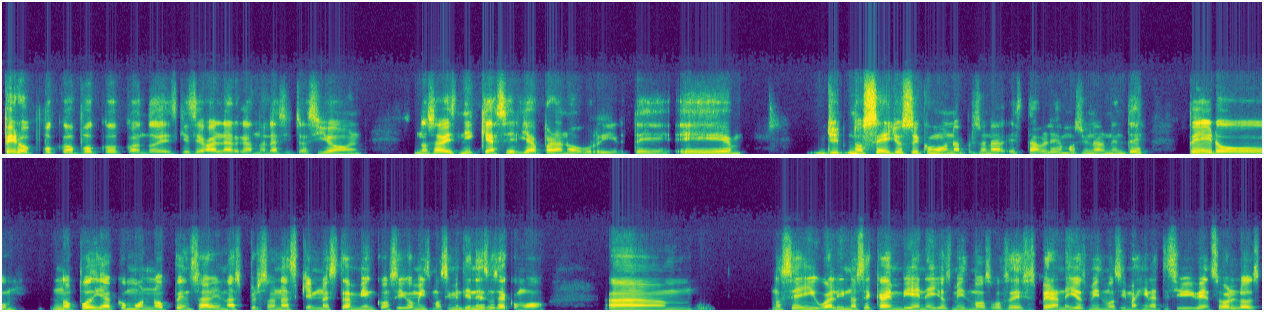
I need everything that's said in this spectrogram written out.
Pero poco a poco, cuando es que se va alargando la situación, no sabes ni qué hacer ya para no aburrirte. Eh, no sé, yo soy como una persona estable emocionalmente, pero no podía como no pensar en las personas que no están bien consigo mismos, ¿sí me entiendes? O sea, como no sé, igual y no se caen bien ellos mismos o se desesperan ellos mismos. Imagínate si viven solos.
